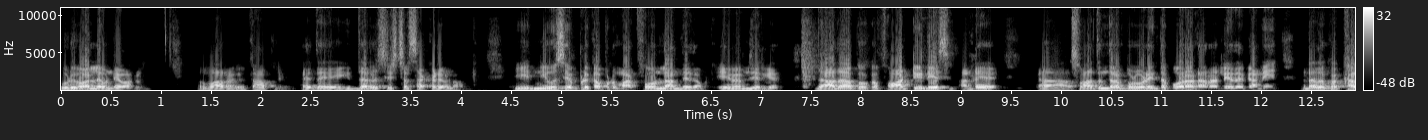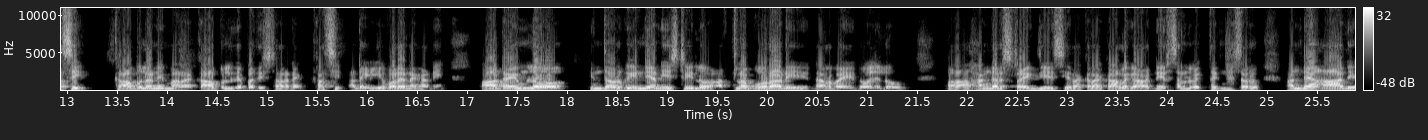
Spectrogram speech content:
గుడి వాళ్ళే ఉండేవారు. వారు కాపులే. అయితే ఇద్దరు సిస్టర్స్ అక్కడే ఉన్నారు ఈ న్యూస్ ఎప్పటికప్పుడు మాకు ఫోన్లో అందేది అప్పుడు ఏమేమి జరిగేది. దాదాపు ఒక ఫార్టీ డేస్ అంటే ఆ, స్వాతంత్రప్పుడు కూడా ఇంత పోరాడారో లేదో కానీ అంటే అదొక కసి. కాపులని మన కాపులు దెబ్బతీసినారనే కసి. అంటే ఎవరైనా కానీ ఆ టైంలో ఇంతవరకు ఇండియన్ హిస్టరీలో అట్లా పోరాడి నలభై రోజులు హంగర్ స్ట్రైక్ చేసి రకరకాలుగా నిరసనలు వ్యక్తం చేశారు. అంటే అది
